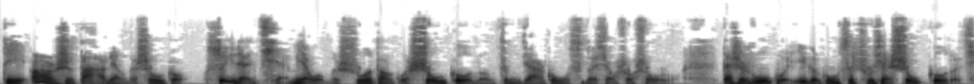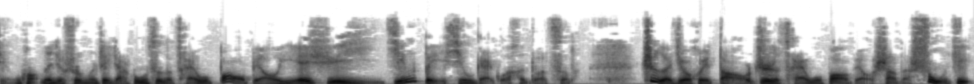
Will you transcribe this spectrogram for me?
第二是大量的收购，虽然前面我们说到过收购能增加公司的销售收入，但是如果一个公司出现收购的情况，那就说明这家公司的财务报表也许已经被修改过很多次了，这就会导致财务报表上的数据。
